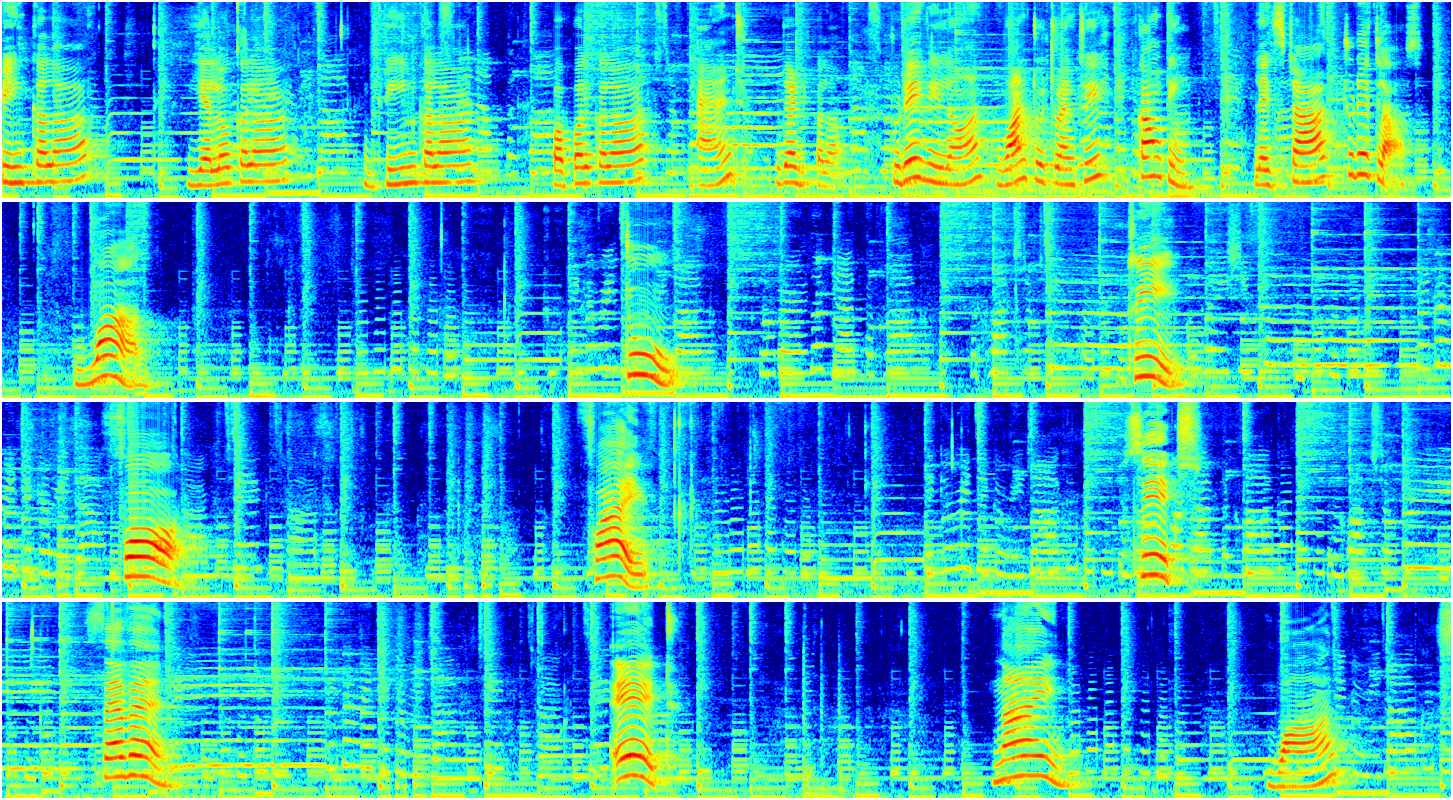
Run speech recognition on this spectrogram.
pink color, yellow color, green color, purple color and red color. Today we learn 1 to 20 counting. Let's start today class. 1 2 3 4 5 6 7 8 9 1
